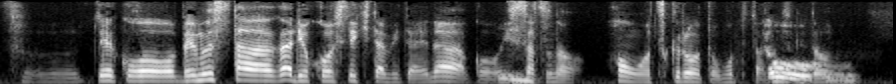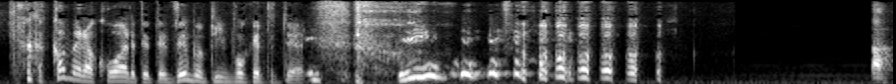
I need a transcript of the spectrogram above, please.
そうで、こう、ベムスターが旅行してきたみたいな、こう、うん一冊の本を作ろうと思ってたんですけど、おーなんかカメラ壊れてて全部ピンボケてて、え？ー あ、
